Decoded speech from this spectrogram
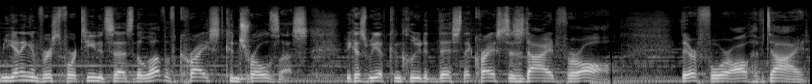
Beginning in verse 14, it says, The love of Christ controls us, because we have concluded this, that Christ has died for all. Therefore, all have died,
